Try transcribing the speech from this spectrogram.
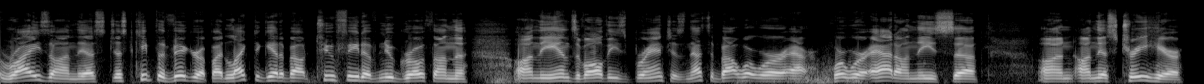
rise on this, just keep the vigor up. I'd like to get about two feet of new growth on the on the ends of all these branches, and that's about what we're at, where we're at on these uh, on on this tree here.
